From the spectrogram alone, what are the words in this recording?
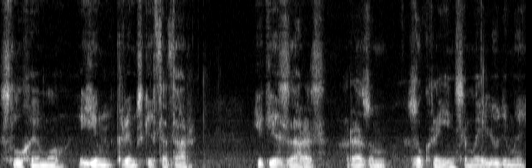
Слухаємо гімн кримських татар, які зараз разом з українцями і людьми,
